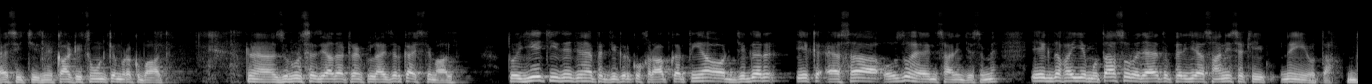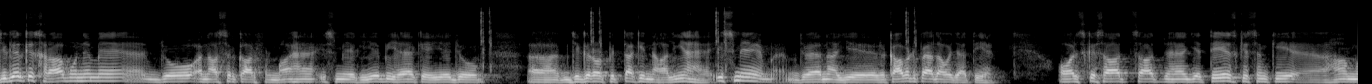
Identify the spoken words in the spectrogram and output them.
ऐसी चीज़ें, कार्टिसोन के मरकबात ज़रूर से ज़्यादा ट्रैंकुलाइज़र का इस्तेमाल। तो ये चीज़ें जो हैं फिर जिगर को ख़राब करती हैं और जिगर एक ऐसा उज़ु है इंसानी जिसम में, एक दफ़ा ये मुतासर हो जाए तो फिर ये आसानी से ठीक नहीं होता। जिगर के ख़राब होने में जो अनासर कार फरमा हैं, इसमें एक ये भी है कि ये जो जिगर और पित्ता की नालियाँ हैं, इसमें जो है ना ये रुकावट पैदा हो जाती है। और इसके साथ साथ जो है, ये तेज़ किस्म की हम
